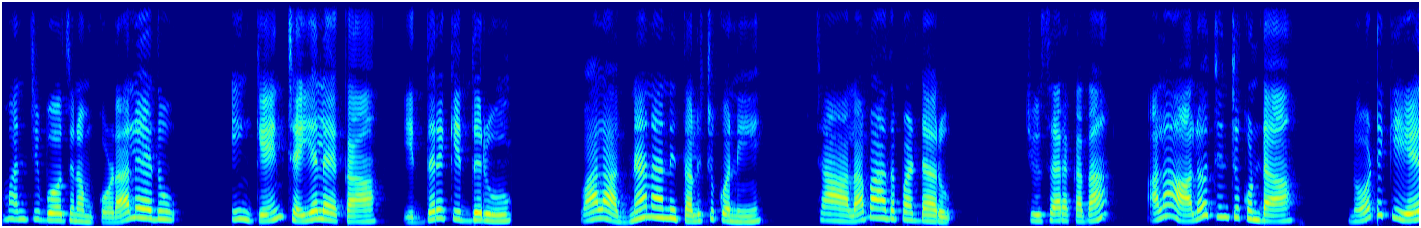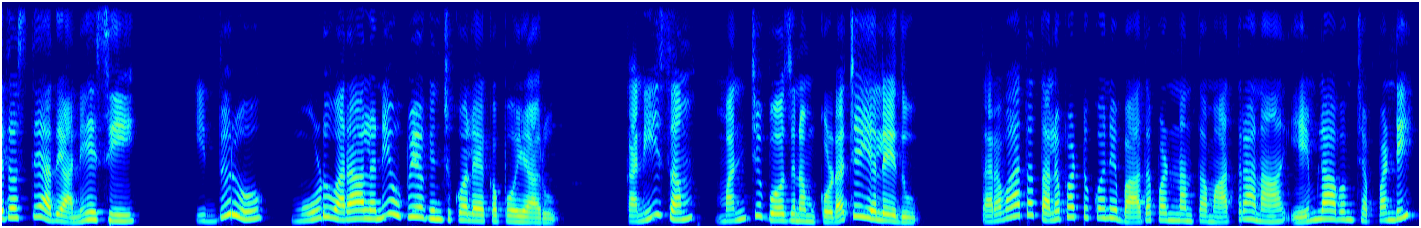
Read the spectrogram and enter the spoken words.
మంచి భోజనం కూడా లేదు. ఇంకేం చెయ్యలేక ఇద్దరికిద్దరూ వాళ్ళ అజ్ఞానాన్ని తలుచుకొని చాలా బాధపడ్డారు. చూశారు కదా? అలా ఆలోచించకుండా నోటికి ఏదొస్తే అది అనేసి ఇద్దరూ మూడు వరాలని ఉపయోగించుకోలేకపోయారు. కనీసం మంచి భోజనం కూడా చెయ్యలేదు. తర్వాత తలపట్టుకొని బాధపడినంత మాత్రాన ఏం లాభం చెప్పండి?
